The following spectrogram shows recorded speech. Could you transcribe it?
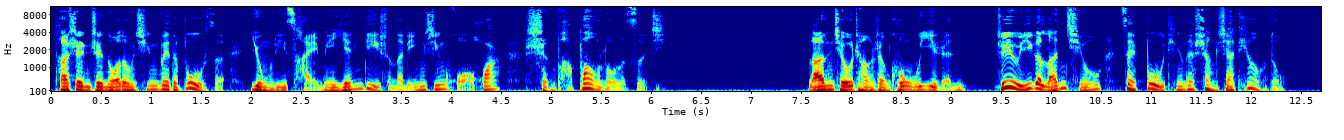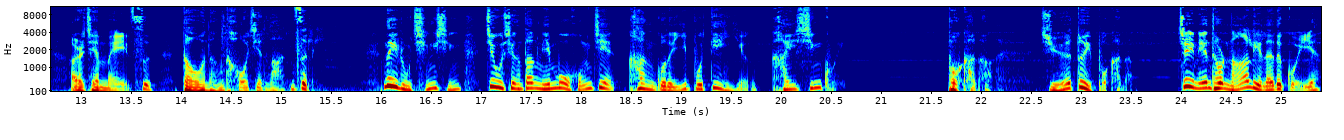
他甚至挪动轻微的步子，用力踩灭烟地上的零星火花，生怕暴露了自己。篮球场上空无一人。只有一个篮球在不停的上下跳动，而且每次都能投进篮子里，那种情形就像当年穆鸿渐看过的一部电影《开心鬼》。不可能，绝对不可能！这年头哪里来的鬼呀？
